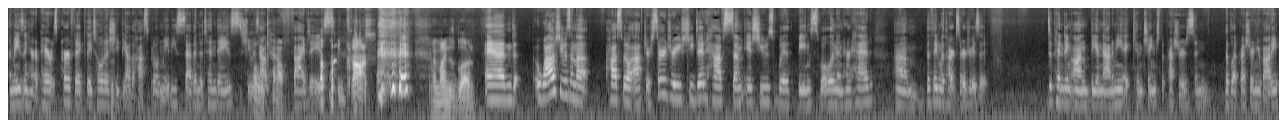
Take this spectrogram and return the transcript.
amazing. Her repair was perfect. They told us she'd be out of the hospital in maybe seven to ten days. She was Holy out cow. five days. Oh my gosh. my mind is blown. And while she was in the hospital after surgery, she did have some issues with being swollen in her head. Um, the thing with heart surgery is it, depending on the anatomy, it can change the pressures and the blood pressure in your body,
